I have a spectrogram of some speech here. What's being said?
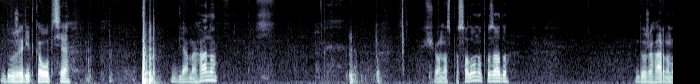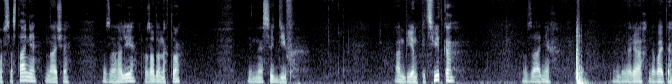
Дуже рідка опція для Мегану. Що у нас по салону позаду? В дуже гарному все стані, наче взагалі позаду ніхто і не сидів. Амбієнт підсвітка в задніх дверях. Давайте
